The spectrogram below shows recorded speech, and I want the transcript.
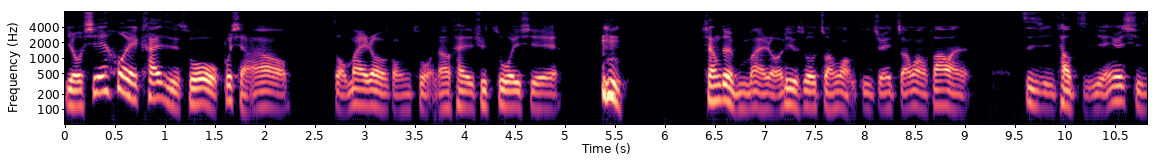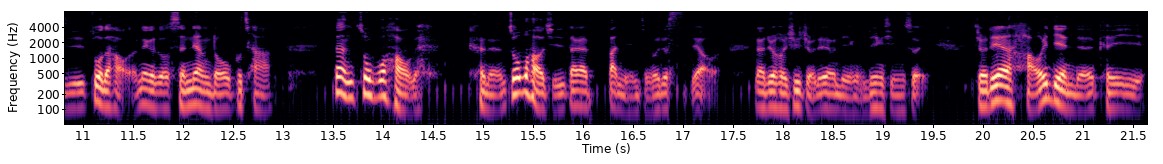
有些会开始说我不想要走卖肉的工作，然后开始去做一些 相对不卖肉，例如说转网 DJ，转网发完自己一套职业，因为其实做得好的那个时候声量都不差，但做不好的可能做不好，其实大概半年左右就死掉了，那就回去酒店领稳定薪水，酒店好一点的可以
